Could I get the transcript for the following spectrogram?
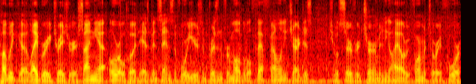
Public uh, Library Treasurer Sonia Oralhood has been sentenced to four years in prison for multiple theft felony charges. She will serve her term in the Ohio Reformatory for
